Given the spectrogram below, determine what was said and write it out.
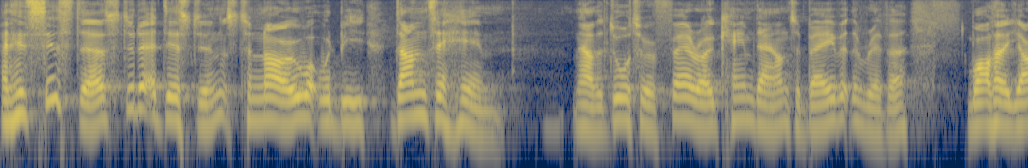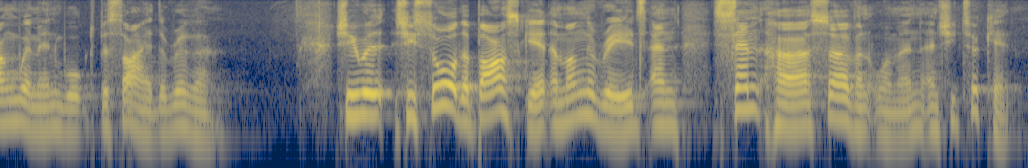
And his sister stood at a distance to know what would be done to him. Now the daughter of Pharaoh came down to bathe at the river, while her young women walked beside the river. She, was, she saw the basket among the reeds and sent her servant woman, and she took it.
